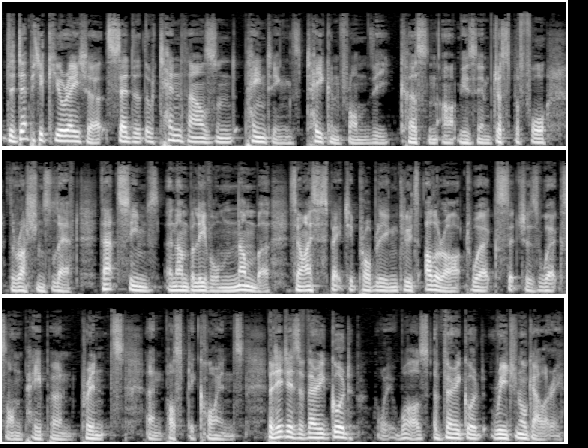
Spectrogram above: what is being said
the deputy curator said that there were 10,000 paintings taken from the Kherson Art Museum just before the Russians left. That seems an unbelievable number. So I suspect it probably includes other artworks such as works on paper and prints and possibly coins. But it is a very good, or it was a very good regional gallery.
